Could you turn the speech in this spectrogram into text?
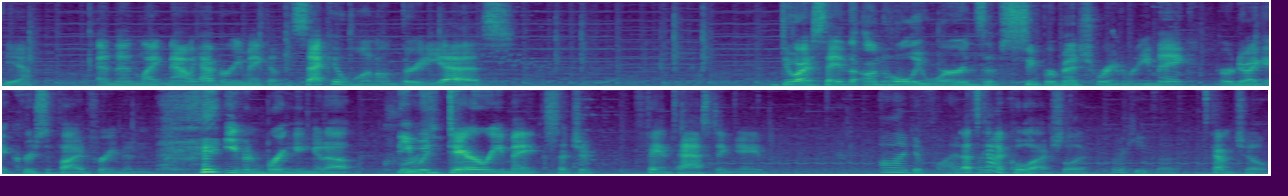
yeah. And then like now we have a remake of the second one on 3DS. Do I say the unholy words of Super Metroid remake, or do I get crucified for even even bringing it up? That you would dare remake such a fantastic game. Oh, I could fly. That's kind of cool, actually. I'm gonna keep that. It's kind of chill.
